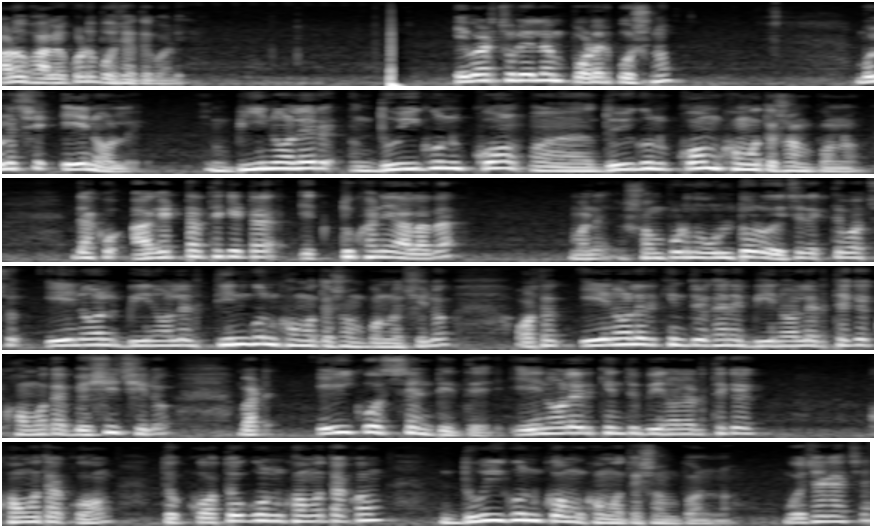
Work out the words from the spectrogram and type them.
আরও ভালো করে বোঝাতে পারি। এবার চলে এলাম পরের প্রশ্ন। বলেছে এ নলে, বি নলের দুই গুণ কম দুই গুণ কম ক্ষমতা সম্পন্ন। দেখো, আগেরটা থেকে এটা একটুখানি আলাদা মানে সম্পূর্ণ উল্টো রয়েছে। দেখতে পাচ্ছ এ নল বি নলের তিন গুণ ক্ষমতা সম্পন্ন ছিল। অর্থাৎ এ নলের কিন্তু এখানে বি নলের থেকে ক্ষমতা বেশি ছিল। বাট এই কোশ্চেনটিতে এ নলের কিন্তু বি নলের থেকে ক্ষমতা কম। তো কত গুণ ক্ষমতা কম? দুই গুণ কম ক্ষমতা সম্পন্ন। বোঝা গেছে?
